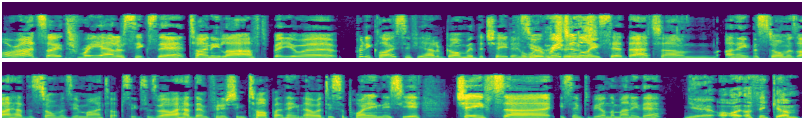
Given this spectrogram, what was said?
All right, so three out of six there. Tony laughed, but you were pretty close if you had have gone with the Cheetahs. You went with the originally Cheetahs. said that. Um, I think the Stormers, I had the Stormers in my top six as well. I had them finishing top, I think. They were disappointing this year. Chiefs, uh, you seem to be on the money there. Yeah, I, I think um,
